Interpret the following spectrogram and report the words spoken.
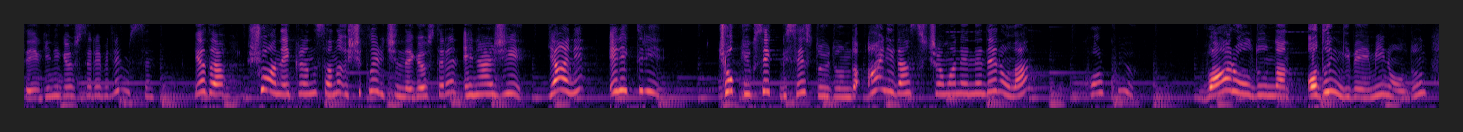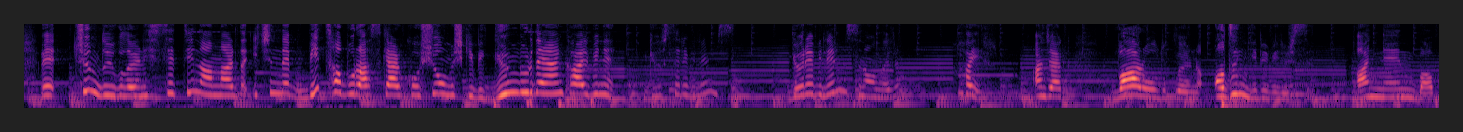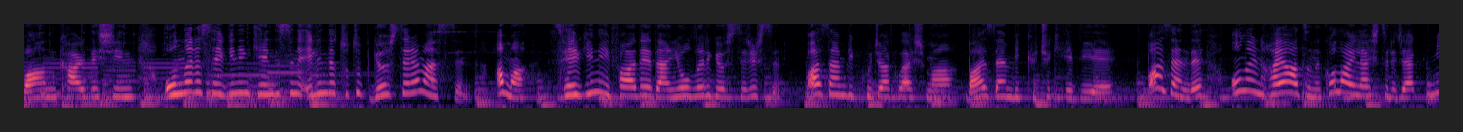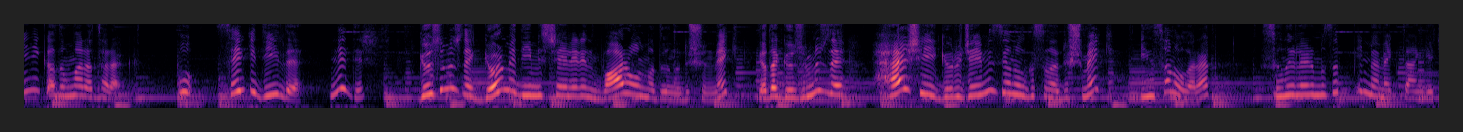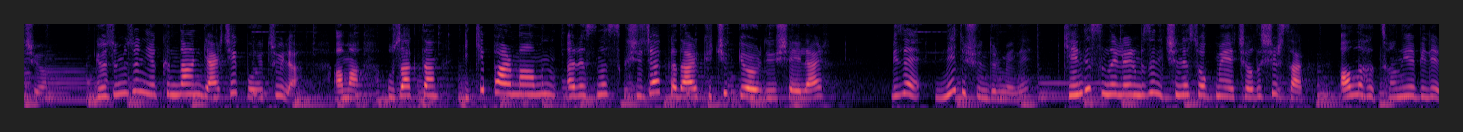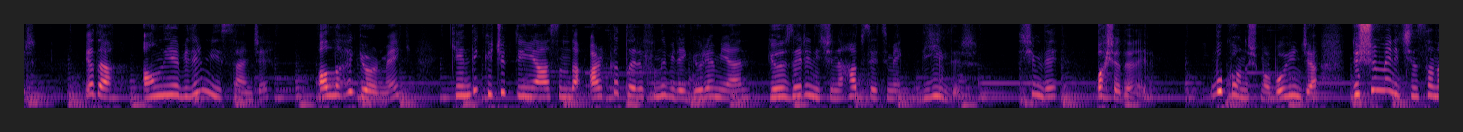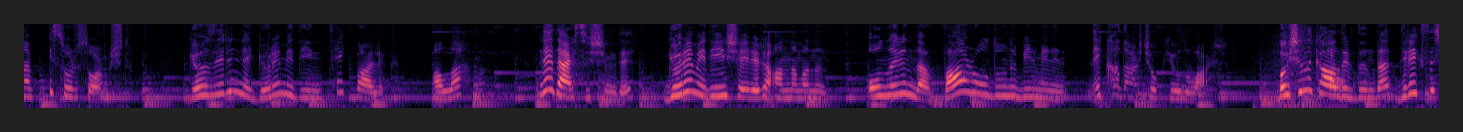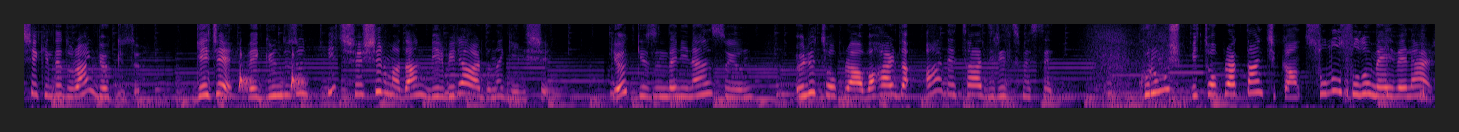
sevgini gösterebilir misin? Ya da şu an ekranı sana ışıklar içinde gösteren enerjiyi yani elektriği. Çok yüksek bir ses duyduğunda aniden sıçramana neden olan korkuyu. Var olduğundan adın gibi emin olduğun ve tüm duygularını hissettiğin anlarda içinde bir tabur asker koşuyormuş gibi gümbürdeyen kalbini gösterebilir misin? Görebilir misin onları? Hayır. Ancak var olduklarını adın gibi bilirsin. Annen, baban, kardeşin, onlara sevginin kendisini elinde tutup gösteremezsin. Ama sevgini ifade eden yolları gösterirsin. Bazen bir kucaklaşma, bazen bir küçük hediye, bazen de onların hayatını kolaylaştıracak minik adımlar atarak. Bu sevgi değil de nedir? Gözümüzle görmediğimiz şeylerin var olmadığını düşünmek ya da gözümüzle her şeyi göreceğimiz yanılgısına düşmek insan olarak sınırlarımızı bilmemekten geçiyor. Gözümüzün yakından gerçek boyutuyla ama uzaktan iki parmağımın arasına sıkışacak kadar küçük gördüğü şeyler bize ne düşündürmeli? Kendi sınırlarımızın içine sokmaya çalışırsak Allah'ı tanıyabilir ya da anlayabilir miyiz sence? Allah'ı görmek, kendi küçük dünyasında arka tarafını bile göremeyen gözlerin içine hapsetmek değildir. Şimdi başa dönelim. Bu konuşma boyunca düşünmen için sana bir soru sormuştum. Gözlerinle göremediğin tek varlık Allah mı? Ne dersin şimdi? Göremediğin şeyleri anlamanın, onların da var olduğunu bilmenin ne kadar çok yolu var. Başını kaldırdığında direksiz şekilde duran gökyüzü. Gece ve gündüzün hiç şaşırmadan birbiri ardına gelişi. Gökyüzünden inen suyun ölü toprağı baharda adeta diriltmesi. Kurumuş bir topraktan çıkan sulu sulu meyveler.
